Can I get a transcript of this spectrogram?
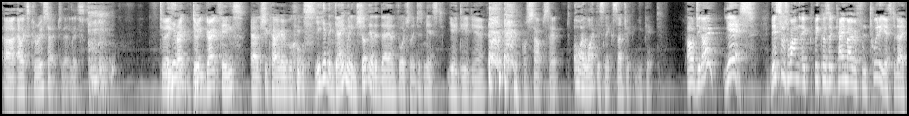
uh, Alex Caruso to that list. Doing Yeah, great, yeah. doing great things at Chicago Bulls. You hit the game winning shot the other day, unfortunately, just missed. Yeah, he did. Yeah, I was so upset. Oh, I like this next subject that you picked. Oh, did I? Yes. This was one because it came over from Twitter yesterday.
